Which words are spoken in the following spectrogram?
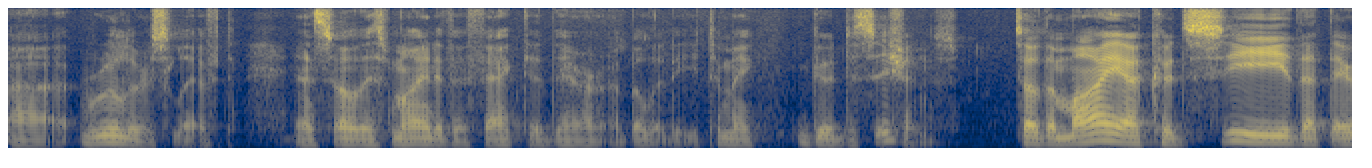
uh, rulers lived. And so this might have affected their ability to make good decisions. So the Maya could see that they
